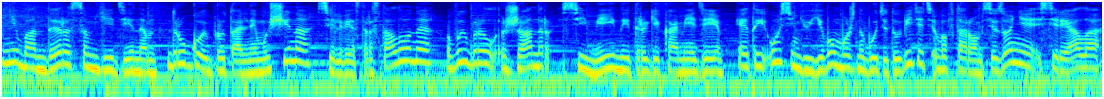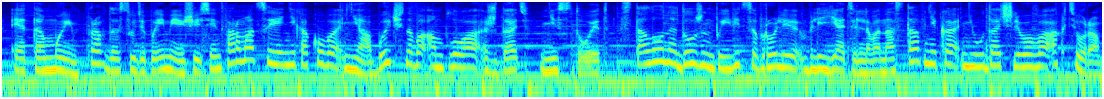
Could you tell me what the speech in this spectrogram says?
не Бандерасом единым. Другой брутальный мужчина, Сильвестр Сталлоне, выбрал жанр семейной трагикомедии. Этой осенью его можно будет увидеть во втором сезоне сериала «Это мы». Правда, судя по имеющейся информации, никакого необычного амплуа ждать не стоит. Сталлоне должен появиться в роли влиятельного наставника неудачливого актера,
